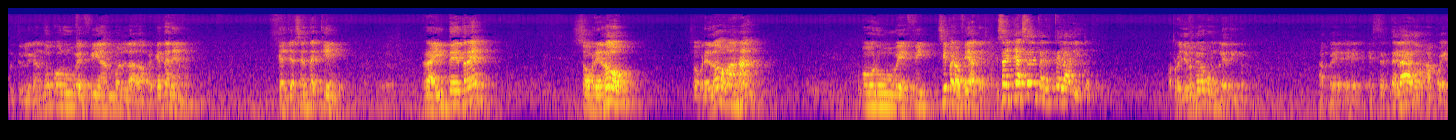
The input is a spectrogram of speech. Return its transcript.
Multiplicando por V phi ambos lados. Pues, ¿qué tenemos? Que adyacente es quién? Raíz de 3 sobre 2 sobre 2, ajá. Por V phi. Sí, pero fíjate, esa adyacente de este ladito. Ah, pero yo lo quiero completito. Ah, pues, eh, este, este lado, ah, pues,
